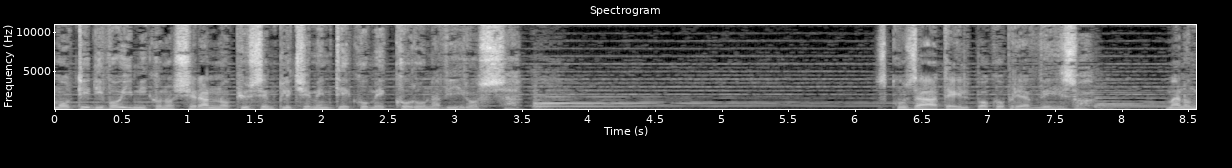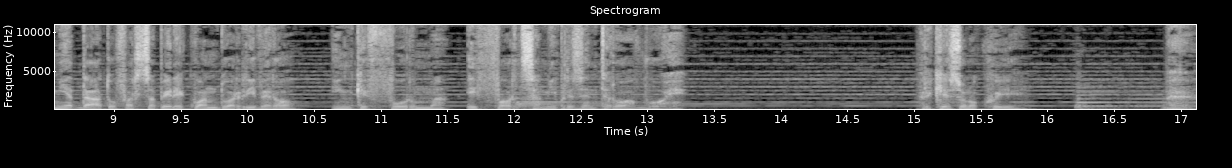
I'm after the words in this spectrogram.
Molti di voi mi conosceranno più semplicemente come coronavirus. Scusate il poco preavviso, ma non mi è dato far sapere quando arriverò, in che forma e forza mi presenterò a voi. Perché sono qui? Beh,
